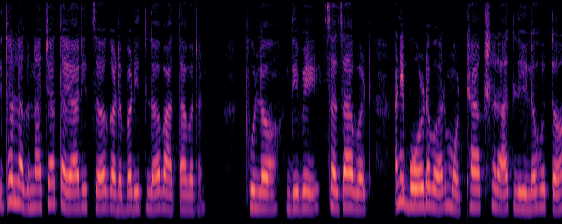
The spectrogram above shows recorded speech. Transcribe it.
तिथं लग्नाच्या तयारीचं गडबडीतलं वातावरण. फुलं, दिवे, सजावट आणि बोर्डवर मोठ्या अक्षरात लिहिलं होतं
